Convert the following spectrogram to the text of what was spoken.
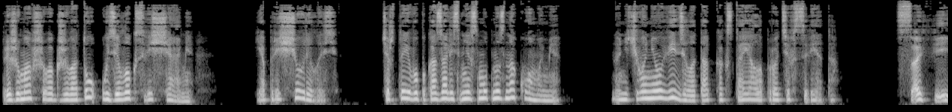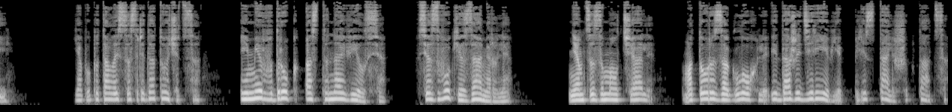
прижимавшего к животу узелок с вещами. Я прищурилась. Черты его показались мне смутно знакомыми, но ничего не увидела, так как стояла против света. «Софи!» Я попыталась сосредоточиться — и мир вдруг остановился. Все звуки замерли. Немцы замолчали, моторы заглохли, и даже деревья перестали шептаться.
